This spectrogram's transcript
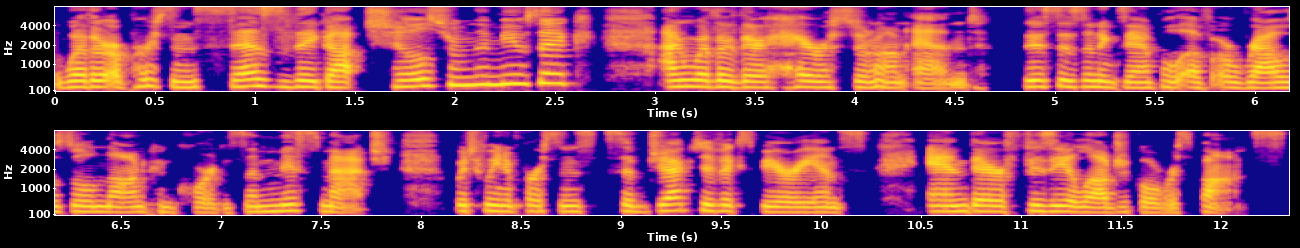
whether a person says they got chills from the music and whether their hair stood on end. This is an example of arousal non-concordance, a mismatch between a person's subjective experience and their physiological response.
